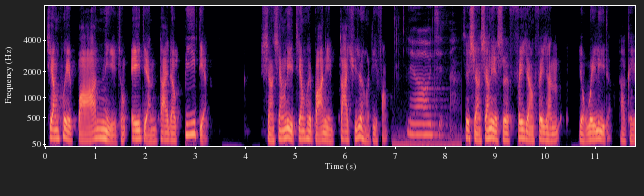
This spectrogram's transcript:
将会把你从 A 点带到 B 点。想象力将会把你带去任何地方。了解。这想象力是非常非常有威力的，它可以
